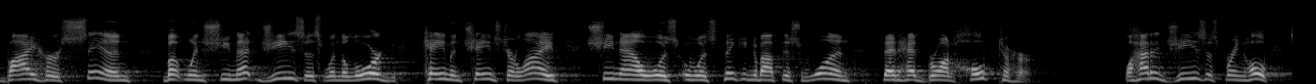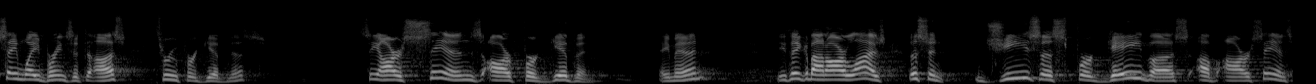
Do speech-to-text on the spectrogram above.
by her sin. But when she met Jesus, when the Lord came and changed her life, she now was, was thinking about this one that had brought hope to her. Well, how did Jesus bring hope? Same way he brings it to us through forgiveness. See, our sins are forgiven. Amen? You think about our lives. Listen, Jesus forgave us of our sins.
